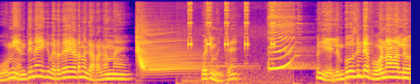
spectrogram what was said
ഭൂമി എന്തിനാ ഈ വെറുതെ കിടന്ന് കറങ്ങുന്നേ? ഒരു മിനിറ്റ്. എലുംബൂസിന്റെ ഫോണാണല്ലോ.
